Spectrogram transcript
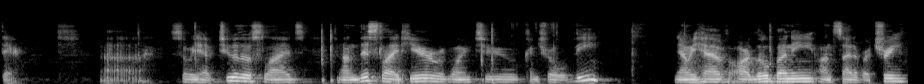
There. Uh, so we have two of those slides. And on this slide here, we're going to Control V. Now we have our little bunny on side of our tree.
